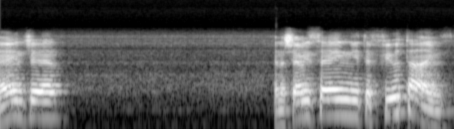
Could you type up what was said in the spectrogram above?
angel. And Hashem is saying it a few times.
